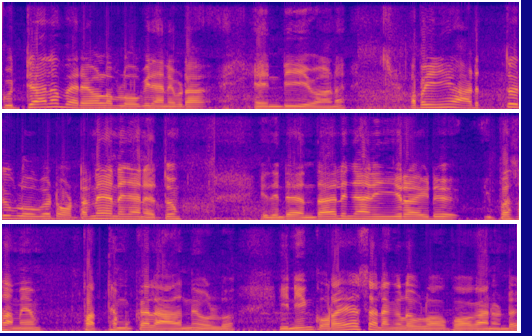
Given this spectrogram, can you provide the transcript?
കുറ്റാലം വരെയുള്ള വ്ലോഗ് ഞാനിവിടെ എൻഡ് ചെയ്യുവാണ്. അപ്പോൾ ഇനി അടുത്തൊരു വ്ളോഗായിട്ട് ഉടനെ തന്നെ ഞാൻ എത്തും. ഇതിന്റെ എന്തായാലും ഞാൻ ഈ റൈഡ് ഇപ്പം സമയം പത്തേ മുക്കാലാകുന്നേ ഉള്ളൂ ഇനിയും കുറേ സ്ഥലങ്ങൾ പോകാനുണ്ട്.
